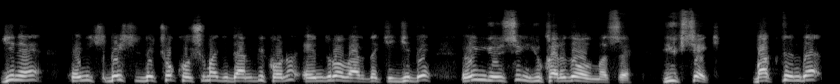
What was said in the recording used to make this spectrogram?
yine NX500'de çok hoşuma giden bir konu Enduro'lardaki gibi ön göğsün yukarıda olması. Yüksek. Baktığında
